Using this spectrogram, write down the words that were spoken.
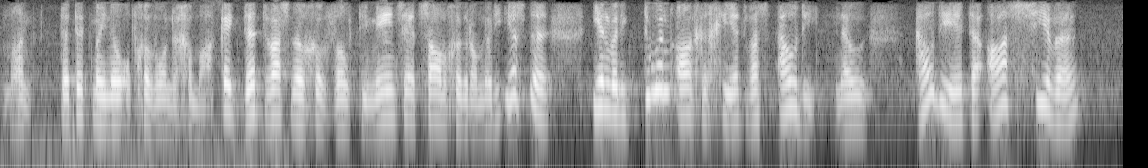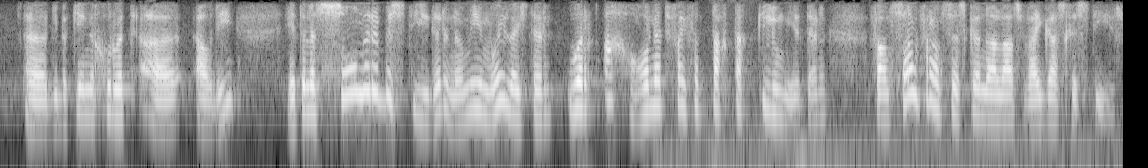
Man, dit het my nou opgewonde gemaak. Kyk, dit was nou gewild. Die mense het saamgedrom. Nou die eerste een wat die toon aangegee het was Audi. Nou Audi het 'n A7 uh die bekende groot uh Audi het hulle sonder 'n bestuurder nou moet jy mooi luister oor 885 km van San Francisco na Las Vegas gestuur.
